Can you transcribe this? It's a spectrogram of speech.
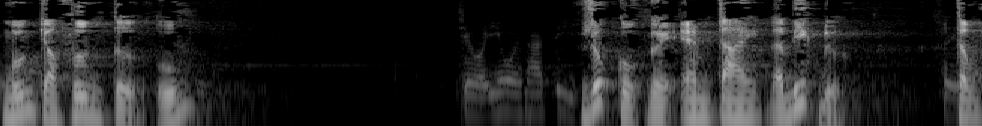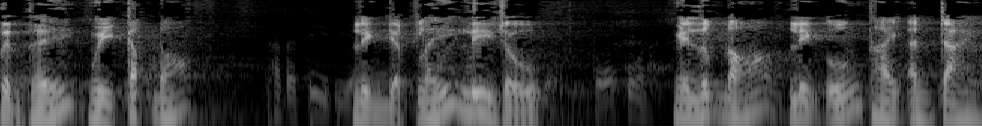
muốn cho phương tường uống. Rốt cuộc người em trai đã biết được, trong tình thế nguy cấp đó, liền giật lấy ly rượu. Ngay lúc đó liền uống thay anh trai.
